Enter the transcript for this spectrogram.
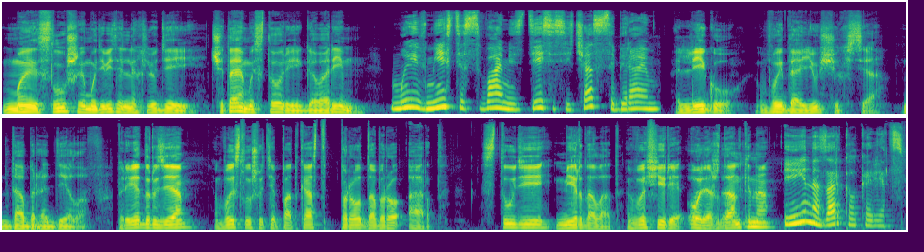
Мы слушаем удивительных людей, читаем истории, говорим. Мы вместе с вами здесь и сейчас собираем Лигу выдающихся доброделов. Привет, друзья! Вы слушаете подкаст про добро арт. Студии Мир Далат. В эфире Оля Жданкина и Назар Колковец.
